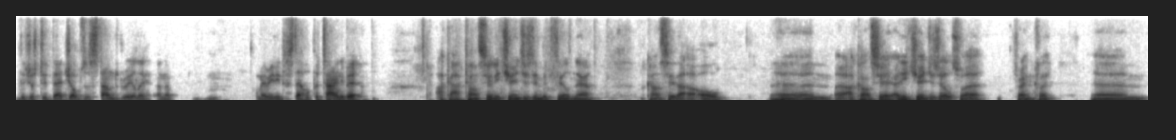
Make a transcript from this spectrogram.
They just did their jobs as standard, really, and uh, maybe you need to step up a tiny bit. I can't, I can't see any changes in midfield now. I can't see that at all. Um, I I can't see any changes elsewhere, frankly. Um,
